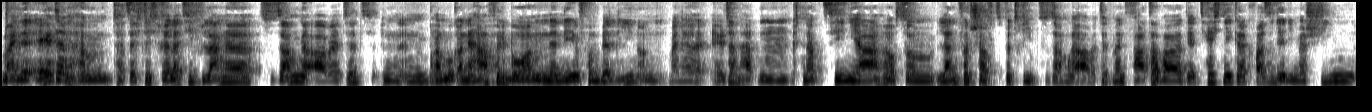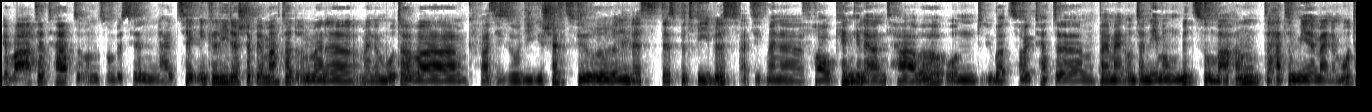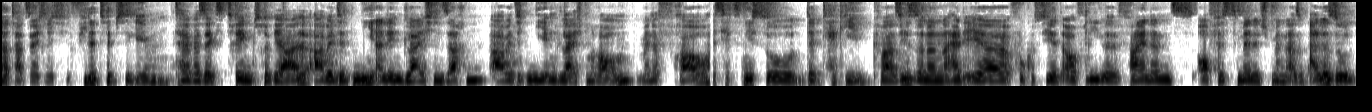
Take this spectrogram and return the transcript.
Meine Eltern haben tatsächlich relativ lange zusammengearbeitet. Bin in Brandenburg an der Havel geboren, in der Nähe von Berlin. Und meine Eltern hatten knapp zehn Jahre auf so einem Landwirtschaftsbetrieb zusammengearbeitet. Mein Vater war der Techniker quasi, der die Maschinen gewartet hat und so ein bisschen halt Technical Leadership gemacht hat. Und meine, meine Mutter war quasi so die Geschäftsführerin des, des Betriebes. Als ich meine Frau kennengelernt habe und überzeugt hatte, bei meinen Unternehmungen mitzumachen, da hatte mir meine Mutter tatsächlich viele Tipps gegeben, teilweise extrem trivial Material, arbeitet nie an den gleichen Sachen, arbeitet nie im gleichen Raum. Meine Frau ist jetzt nicht so der Techie quasi, sondern halt eher fokussiert auf Legal, Finance, Office Management, also alle so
